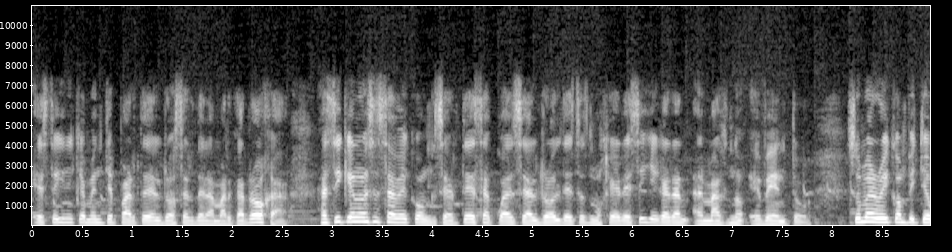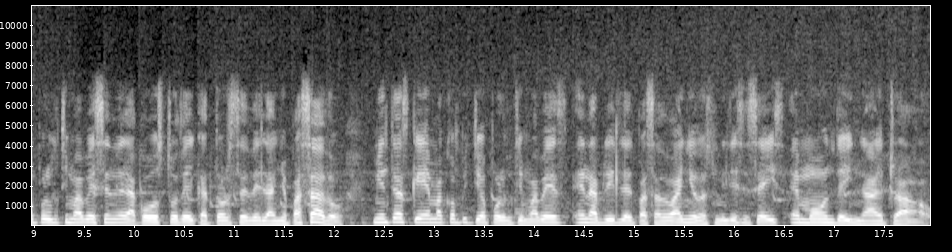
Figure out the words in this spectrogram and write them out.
es técnicamente parte del roster de la marca roja, así que no se sabe con certeza cuál sea el rol de estas mujeres si llegarán al magno evento. Summer compitió por última vez en el agosto del 14 del año pasado, mientras que Emma compitió por última vez en abril del pasado año 2016 en Monday Night Raw.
